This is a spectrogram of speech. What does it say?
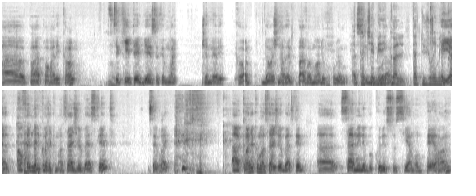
Euh, par rapport à l'école. Ce qui était bien, c'est que moi, j'aimais l'école, donc je n'avais pas vraiment de problème à ce Toi, tu aimais l'école. Tu as toujours aimé Et euh, l'école. en fait, même quand j'ai commencé à jouer au basket, c'est vrai. Euh, quand j'ai commencé à jouer au basket, ça a amené beaucoup de soucis à mon père. hein.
